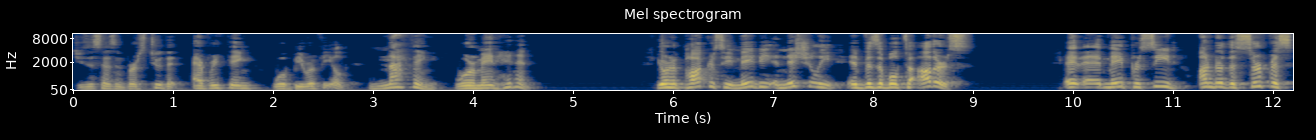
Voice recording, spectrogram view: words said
Jesus says in verse 2 that everything will be revealed. Nothing will remain hidden. Your hypocrisy may be initially invisible to others. It, it, may proceed under the surface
